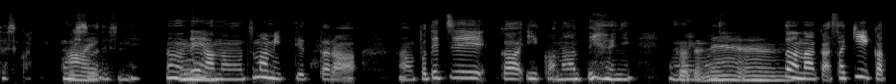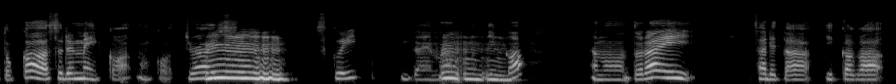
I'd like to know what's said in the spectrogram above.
確かに。美味しそうですね。なので、うん。あのおつまみって言ったらあのポテチがいいかなっていうふうに 思います。そうだね。うんあとはなんかサキイカとかスルメイカなんかドラうイん。スクイみたいなイカ、あのドライされたイカが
